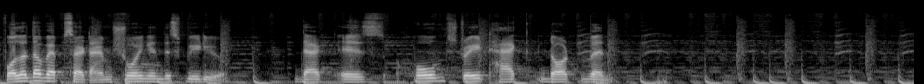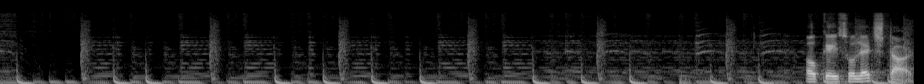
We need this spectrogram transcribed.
Follow the website I am showing in this video that is homestraighthack.win. Okay, so let's start.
